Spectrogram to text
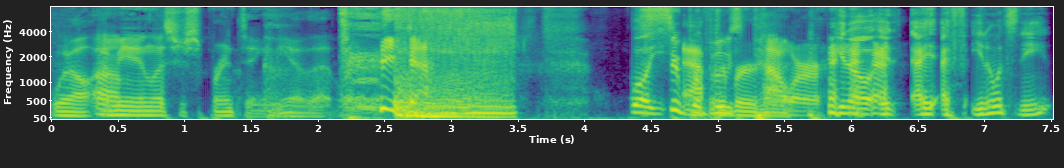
Well, Um, I mean, unless you're sprinting and you have that. Like, yeah, Well, super boost afterburner. power. you know, it, I, I, you know what's neat?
